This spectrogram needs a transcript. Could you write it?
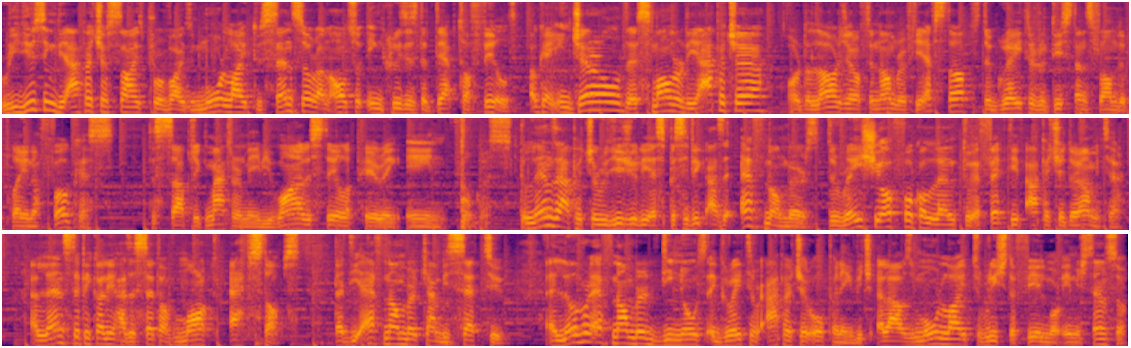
Reducing the aperture size provides more light to sensor and also increases the depth of field. Okay, in general, the smaller the aperture or the larger of the number of the f-stops, the greater the distance from the plane of focus. The subject matter may be while still appearing in focus. The lens aperture is usually as specific as the f numbers, the ratio of focal length to effective aperture diameter. A lens typically has a set of marked f-stops that the f number can be set to a lower f number denotes a greater aperture opening which allows more light to reach the film or image sensor.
